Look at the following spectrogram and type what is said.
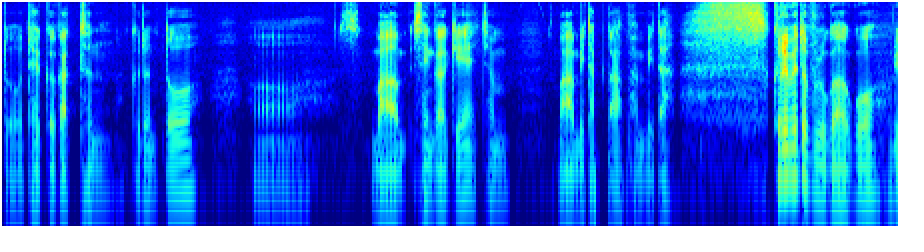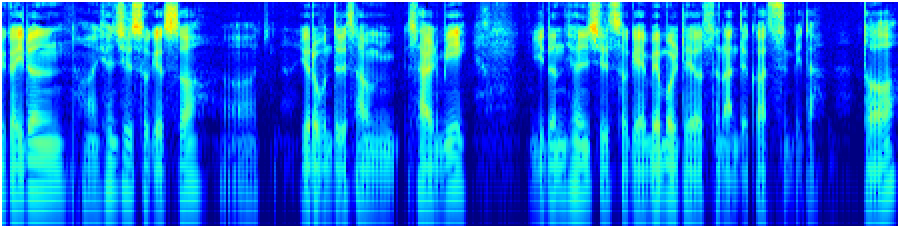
또 될 것 같은 그런 또 어, 마음 생각에 참 마음이 답답합니다. 그럼에도 불구하고 우리가 이런 어, 현실 속에서 어, 여러분들의 삶, 삶이 이런 현실 속에 매몰되어서는 안 될 것 같습니다. 더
